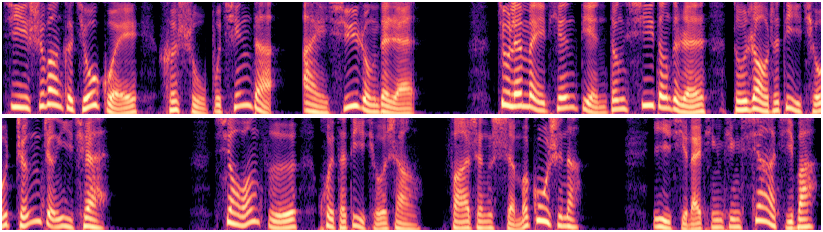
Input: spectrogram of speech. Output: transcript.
几十万个酒鬼和数不清的爱虚荣的人。就连每天点灯熄灯的人都绕着地球整整一圈。小王子会在地球上发生什么故事呢？一起来听听下集吧。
